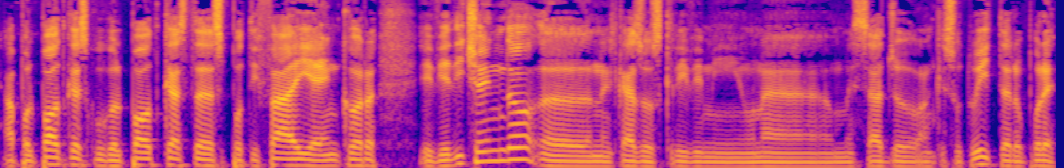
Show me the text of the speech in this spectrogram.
Apple Podcast, Google Podcast, Spotify, Anchor e via dicendo. Uh, nel caso scrivimi una, un messaggio anche su Twitter oppure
